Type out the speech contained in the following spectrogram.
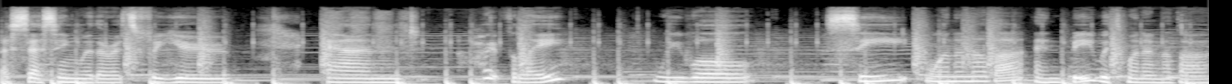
assessing whether it's for you, and hopefully we will see one another and be with one another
